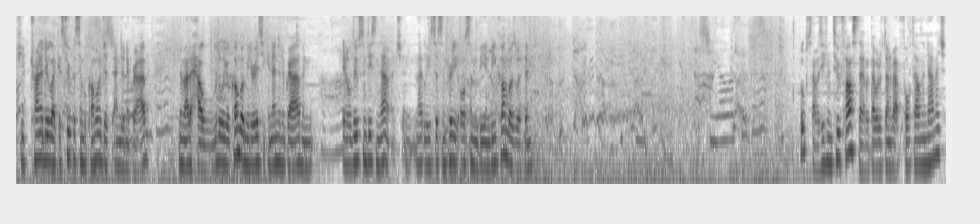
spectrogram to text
If you're trying to do like a super simple combo and just end in a grab, no matter how little your combo meter is, you can end in a grab and it'll do some decent damage, and that leads to some pretty awesome B&B combos with him. Oops, I was even too fast there, but that would have done about 4,000 damage.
